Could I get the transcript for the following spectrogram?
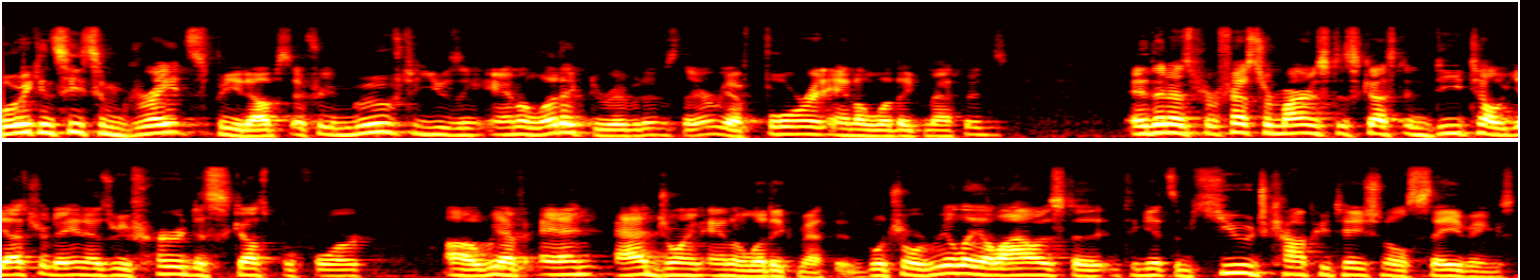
But we can see some great speedups if we move to using analytic derivatives there. We have forward analytic methods. And then as Professor Martins discussed in detail yesterday, and as we've heard discussed before, uh, we have an adjoint analytic methods, which will really allow us to, to get some huge computational savings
